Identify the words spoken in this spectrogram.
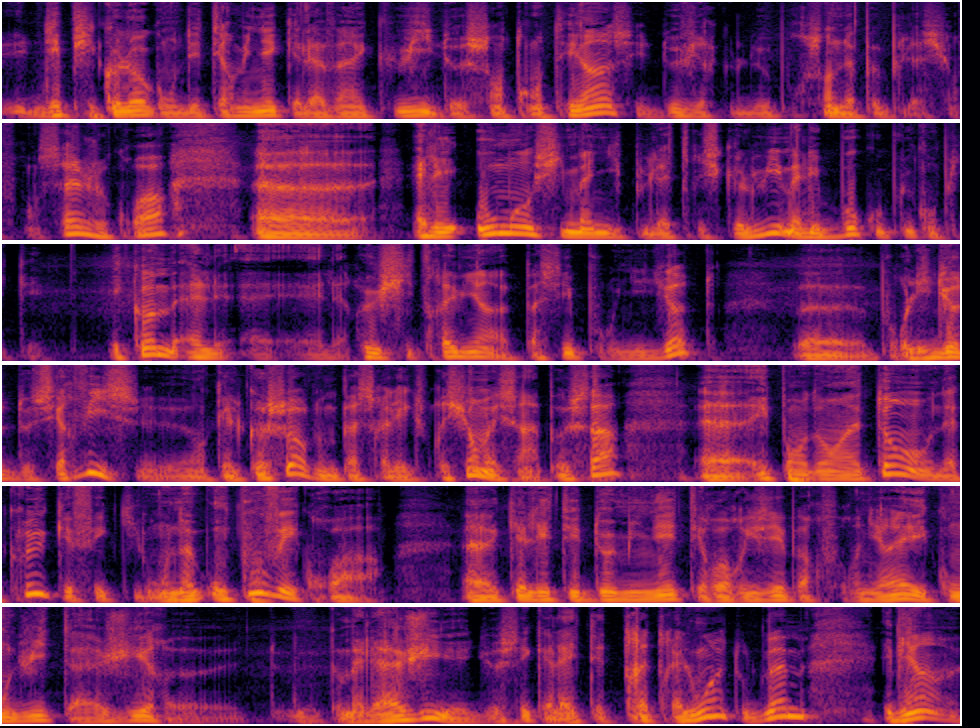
des psychologues ont déterminé qu'elle avait un QI de 131, c'est 2,2% de la population française, je crois. Euh, elle est au moins aussi manipulatrice que lui, mais elle est beaucoup plus compliquée. Et comme elle, elle réussit très bien à passer pour une idiote, euh, pour l'idiote de service, en quelque sorte, vous me passerez l'expression, mais c'est un peu ça. et pendant un temps, on a cru qu'effectivement, on, on, pouvait croire qu'elle était dominée, terrorisée par Fourniret et conduite à agir comme elle a agi, et Dieu sait qu'elle a été très très loin tout de même, eh bien,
